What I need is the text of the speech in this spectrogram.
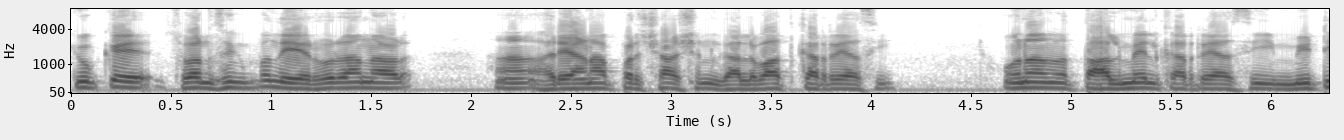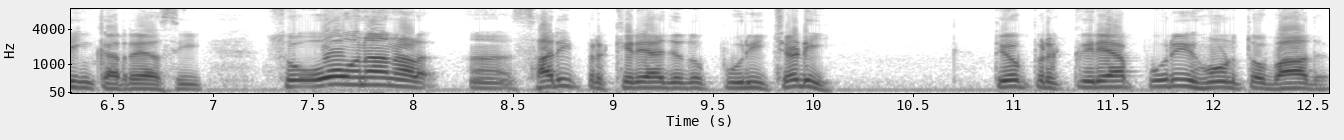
ਕਿਉਂਕਿ ਸਵਰਨ ਸਿੰਘ ਭੰਦੇਰ ਹੋਰਾਂ ਨਾਲ ਹਰਿਆਣਾ ਪ੍ਰਸ਼ਾਸਨ ਗੱਲਬਾਤ ਕਰ ਰਿਹਾ ਸੀ। ਉਹਨਾਂ ਨਾਲ ਤਾਲਮੇਲ ਕਰ ਰਿਹਾ ਸੀ, ਮੀਟਿੰਗ ਕਰ ਰਿਹਾ ਸੀ। ਸੋ ਉਹ ਉਹਨਾਂ ਨਾਲ ਸਾਰੀ ਪ੍ਰਕਿਰਿਆ ਜਦੋਂ ਪੂਰੀ ਚੜ੍ਹੀ ਤੇ ਉਹ ਪ੍ਰਕਿਰਿਆ ਪੂਰੀ ਹੋਣ ਤੋਂ ਬਾਅਦ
